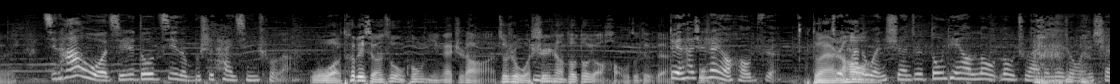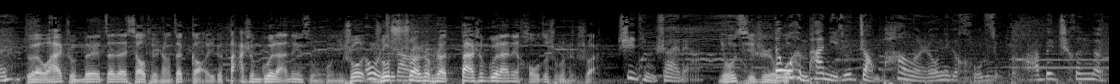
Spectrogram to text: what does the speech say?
其他的我其实都记得不是太清楚了。我特别喜欢孙悟空，你应该知道啊，就是我身上都都有猴子，对不对？对他身上有猴子，对，然后他的纹身就是冬天要露露出来的那种纹身。对，我还准备再在小腿上再搞一个大圣归来那个孙悟空。你说你说帅帅不帅？大圣归来那猴子是不是很帅？是挺帅的呀。尤其是，但我很怕你就长胖了，然后那个猴子就啊被撑的。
